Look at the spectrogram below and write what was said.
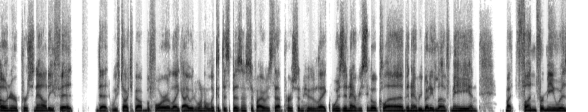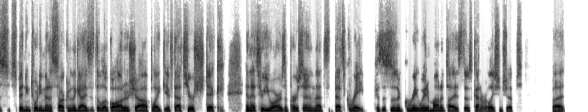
owner personality fit that we've talked about before like i would want to look at this business if i was that person who like was in every single club and everybody loved me and but fun for me was spending 20 minutes talking to the guys at the local auto shop. Like if that's your shtick and that's who you are as a person, that's that's great because this is a great way to monetize those kind of relationships. But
